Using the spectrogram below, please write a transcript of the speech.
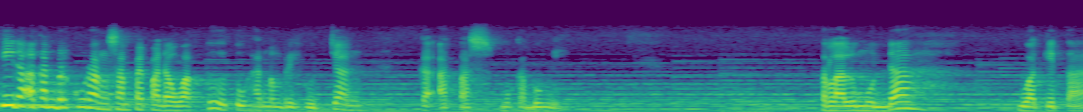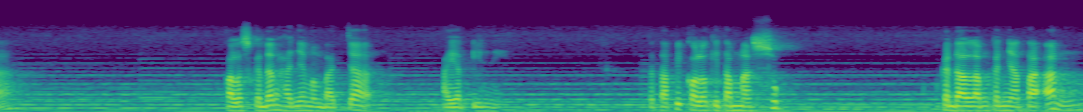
tidak akan berkurang sampai pada waktu Tuhan memberi hujan ke atas muka bumi. Terlalu mudah buat kita kalau sekedar hanya membaca ayat ini. Tetapi kalau kita masuk ke dalam kenyataan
